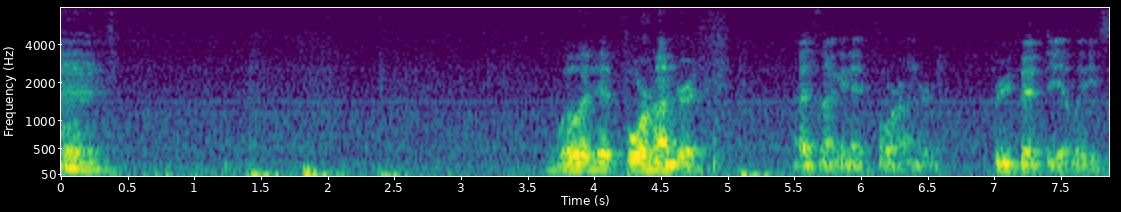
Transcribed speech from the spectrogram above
Will it hit 400? That's not gonna hit 400. 350 at least.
